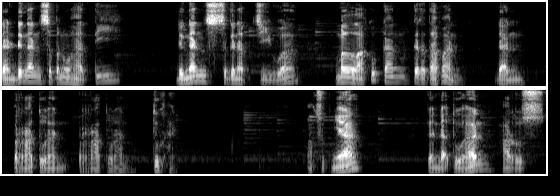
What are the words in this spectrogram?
dan dengan sepenuh hati, dengan segenap jiwa, melakukan ketetapan dan peraturan-peraturan Tuhan. Maksudnya, kehendak Tuhan harus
